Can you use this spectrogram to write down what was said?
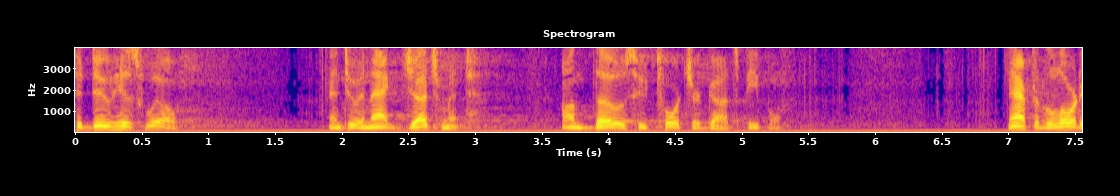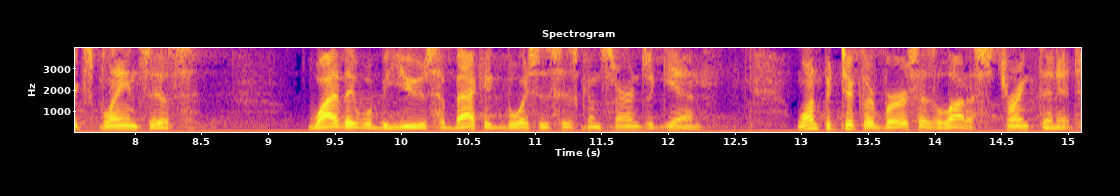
to do his will and to enact judgment on those who torture God's people. After the Lord explains this, why they will be used, Habakkuk voices his concerns again. One particular verse has a lot of strength in it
